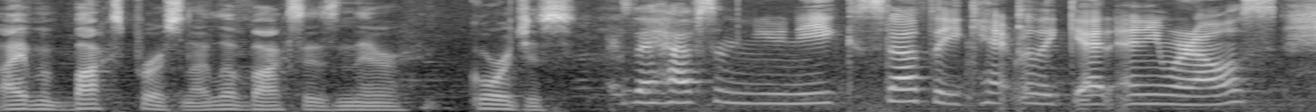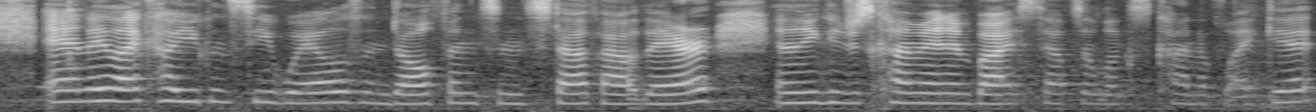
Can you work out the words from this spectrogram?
I'm a box person. I love boxes and they're gorgeous. They have some unique stuff that you can't really get anywhere else. And I like how you can see whales and dolphins and stuff out there. And then you can just come in and buy stuff that looks kind of like it.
